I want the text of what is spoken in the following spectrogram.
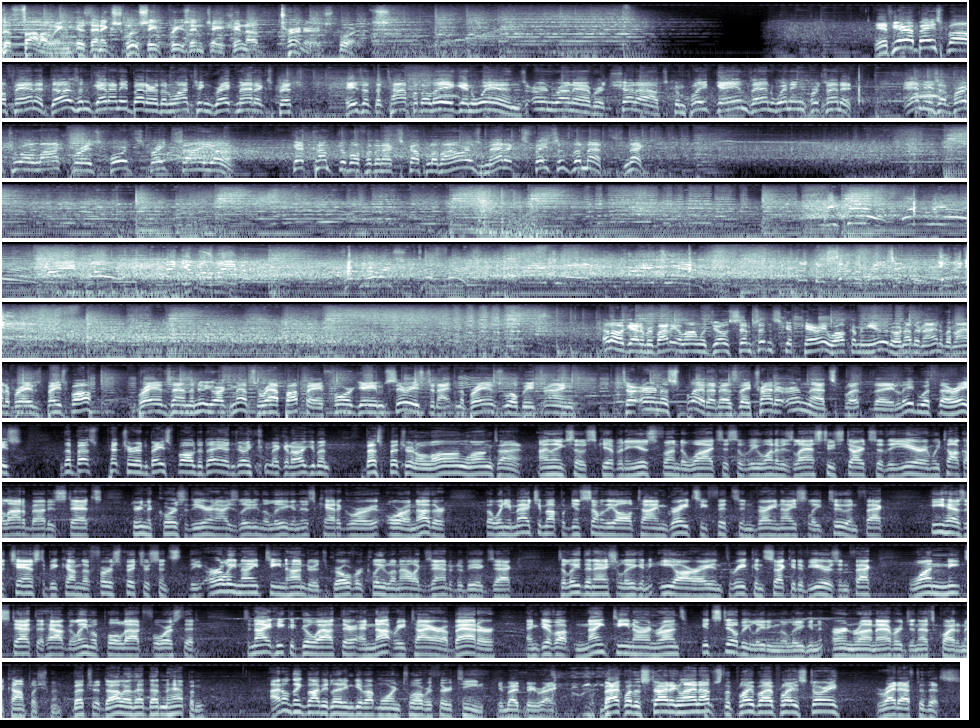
The following is an exclusive presentation of Turner Sports. If you're a baseball fan, it doesn't get any better than watching Greg Maddux pitch. He's at the top of the league in wins, earned run average, shutouts, complete games, and winning percentage. And he's a virtual lock for his fourth straight Cy Young. Get comfortable for the next couple of hours. Maddux faces the Mets next. Again, everybody. Along with Joe Simpson, Skip Caray, welcoming you to another night of Atlanta Braves baseball. Braves and the New York Mets wrap up a four-game series tonight, and the Braves will be trying to earn a split. And as they try to earn that split, they lead with their ace, the best pitcher in baseball today. And Joe, you can make an argument, best pitcher in a long, long time. I think so, Skip, and he is fun to watch. This will be one of his last two starts of the year, and we talk a lot about his stats during the course of the year and how he's leading the league in this category or another. But when you match him up against some of the all-time greats, he fits in very nicely too. In fact, he has a chance to become the first pitcher since the early 1900s, Grover Cleveland Alexander to be exact, to lead the National League in ERA in three consecutive years. In fact, one neat stat that Hal Galima pulled out for us that tonight he could go out there and not retire a batter and give up 19 earned runs, he'd still be leading the league in earned run average, and that's quite an accomplishment. Bet you a dollar that doesn't happen. I don't think Bobby'd let him give up more than 12 or 13. You might be right. Back with the starting lineups, the play-by-play story, right after this.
